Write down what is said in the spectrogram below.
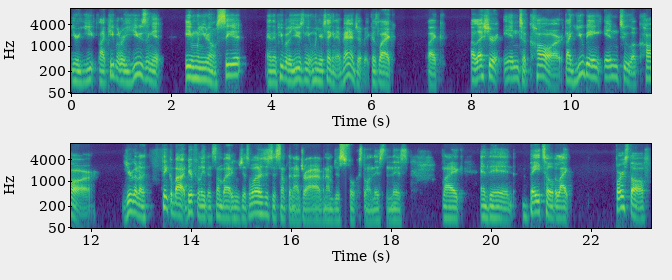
you're you like people are using it even when you don't see it, and then people are using it when you're taking advantage of it. Cause like like unless you're into car, like you being into a car, you're gonna think about it differently than somebody who's just, well, it's just something I drive and I'm just focused on this and this. Like, and then Beethoven, like, first off,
